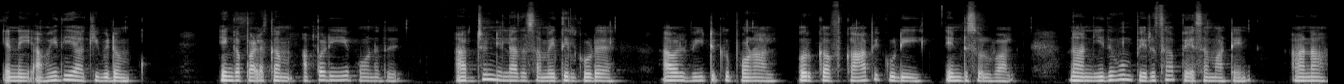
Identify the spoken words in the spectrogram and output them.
என்னை அமைதியாக்கிவிடும். எங்கள் பழக்கம் அப்படியே போனது. அர்ஜுன் இல்லாத சமயத்தில் கூட அவள் வீட்டுக்கு போனால் ஒரு கப் காபி குடி என்று சொல்வாள். நான் எதுவும் பெருசாக பேச மாட்டேன். ஆனால்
